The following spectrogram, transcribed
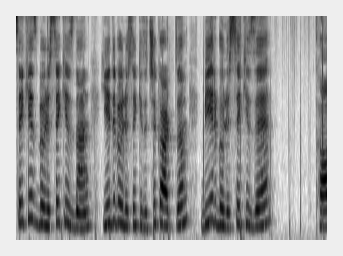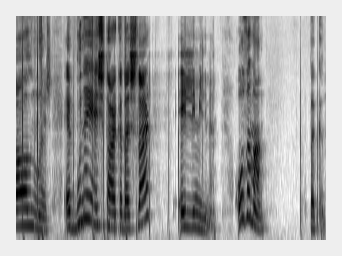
8 bölü 8'den 7 bölü 8'i çıkarttım. 1 bölü 8'i kalmış. E bu neye eşit arkadaşlar? 50 milime. O zaman bakın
